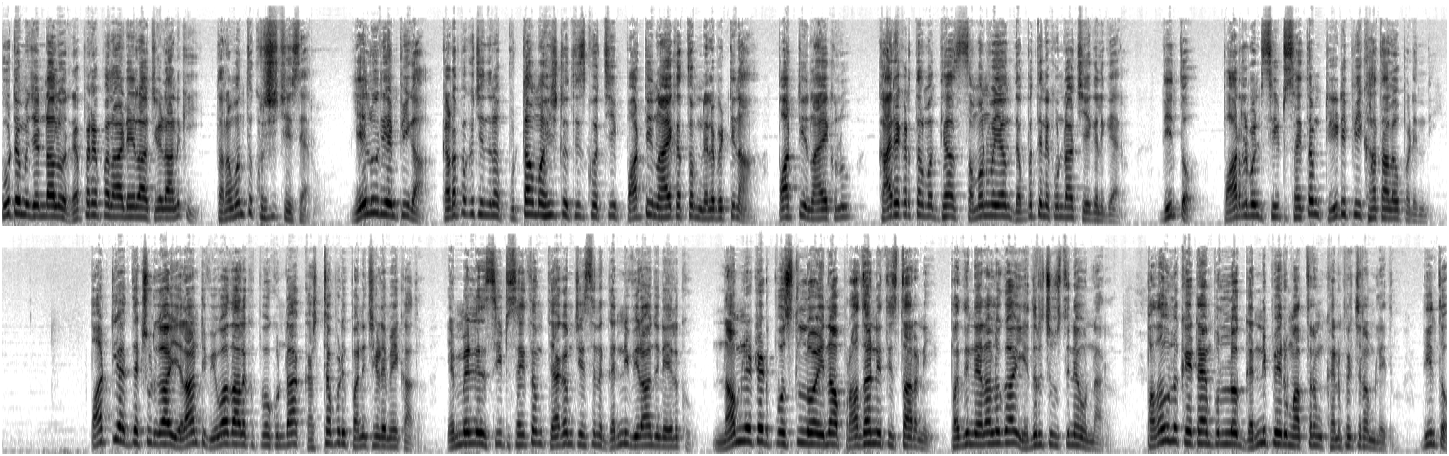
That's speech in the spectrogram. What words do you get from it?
కూటమి జెండాలు రెపరెపలాడేలా చేయడానికి తన వంతు కృషి చేశారు. ఏలూరు ఎంపీగా కడపకు చెందిన పుట్టా మహేష్ను తీసుకొచ్చి పార్టీ నాయకత్వం నిలబెట్టిన పార్టీ నాయకులు కార్యకర్తల మధ్య సమన్వయం దెబ్బతినకుండా చేయగలిగారు. దీంతో పార్లమెంట్ సీటు సైతం టీడీపీ ఖాతాలో పడింది. పార్టీ అధ్యక్షుడిగా ఎలాంటి వివాదాలకు పోకుండా కష్టపడి పనిచేయడమే కాదు ఎమ్మెల్యే సీటు సైతం త్యాగం చేసిన గన్ని వీరాంజనేయులకు నామినేటెడ్ పోస్టుల్లో అయినా ప్రాధాన్యత ఇస్తారని పది నెలలుగా ఎదురు చూస్తూనే ఉన్నారు. పదవుల కేటాయింపుల్లో గన్ని పేరు మాత్రం కనిపించడం లేదు. దీంతో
